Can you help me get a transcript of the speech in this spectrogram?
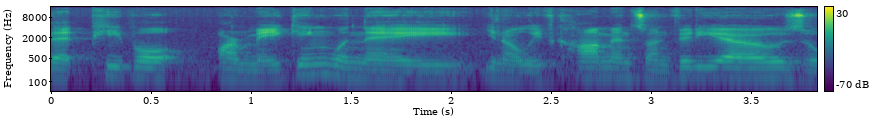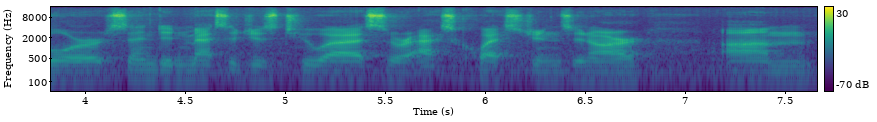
that people are making when they, you know, leave comments on videos or send in messages to us or ask questions in our um,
